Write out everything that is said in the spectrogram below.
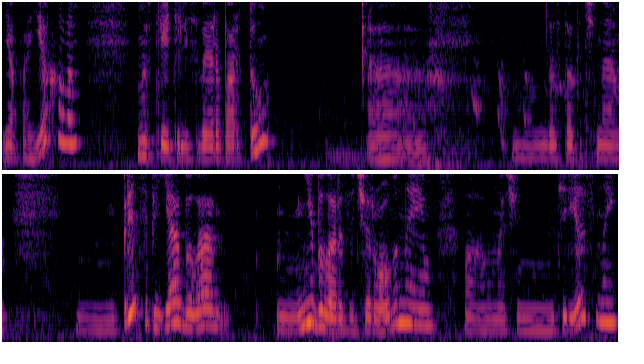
я поехала, мы встретились в аэропорту, а, достаточно... В принципе, я была не была разочарована им. Он очень интересный,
